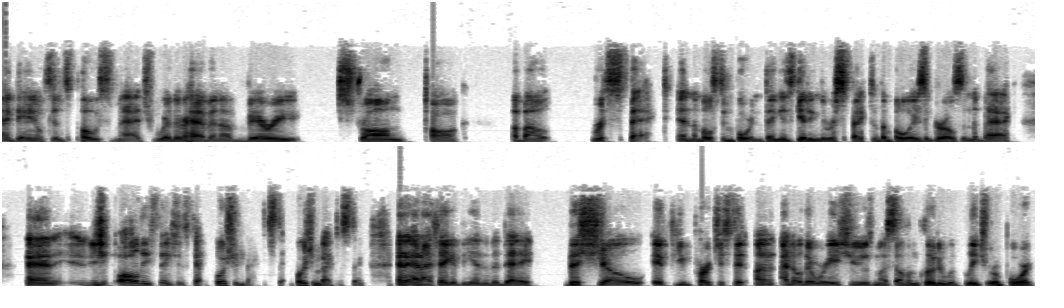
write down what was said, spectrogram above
and Danielson's post match where they're having a very strong talk about respect, and the most important thing is getting the respect of the boys and girls in the back. And all these things just kept pushing back to Sting, pushing back to Sting. And, and I think at the end of the day, this show, if you purchased it, I know there were issues, myself included, with Bleacher Report,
